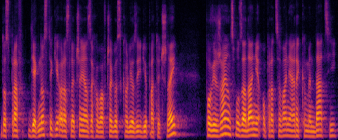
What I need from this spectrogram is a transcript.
do spraw diagnostyki oraz leczenia zachowawczego skoliozy idiopatycznej, powierzając mu zadanie opracowania rekomendacji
